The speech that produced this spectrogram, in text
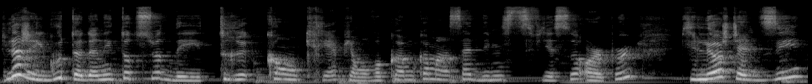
Puis là, j'ai le goût de te donner tout de suite des trucs concrets, puis on va comme commencer à démystifier ça un peu. Puis là, je te le dis,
